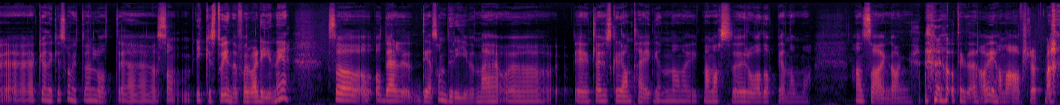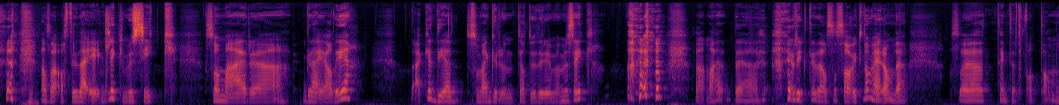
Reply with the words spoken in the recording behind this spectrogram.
jeg kunne ikke sunget en låt jeg, som ikke sto inne for verdien i. Så, og det er det som driver meg. Og, egentlig, Jeg husker Jahn Teigen. Han gikk meg masse råd opp igjennom. og han sa en gang Og tenkte oi, han har avslørt meg. Han sa Astrid, det er egentlig ikke musikk som er uh, greia di. Det er ikke det som er grunnen til at du driver med musikk. Nei, det er riktig, det. Og så sa vi ikke noe mer om det. Så jeg tenkte etterpå at han,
